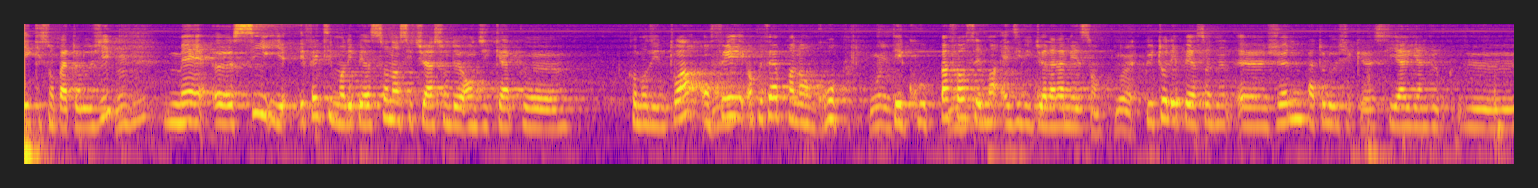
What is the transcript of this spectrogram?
et qui sont pathologiques. Mhm. Mais euh, si effectivement les personnes en situation de handicap, euh, comme on dit toi, on, fait, on préfère prendre en groupe. Oui. des groupes, pas forcément individuels à la maison. Plutôt les personnes euh, jeunes pathologiques, euh, si Ariane veut,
